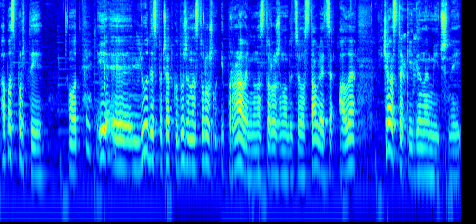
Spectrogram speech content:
А паспорти. От і е, люди спочатку дуже насторожено і правильно насторожено до цього ставляться, але час такий динамічний,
